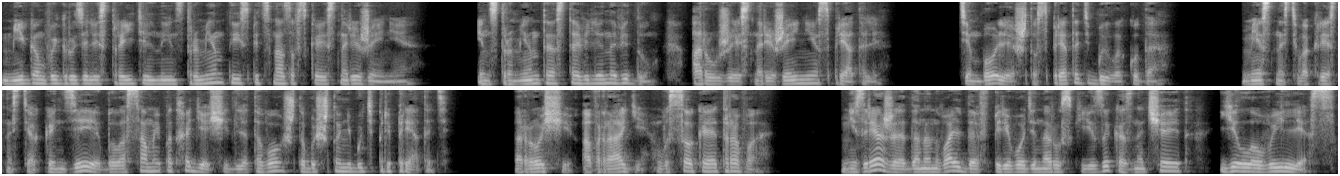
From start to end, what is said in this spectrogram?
Мигом выгрузили строительные инструменты и спецназовское снаряжение. Инструменты оставили на виду, оружие и снаряжение спрятали. Тем более, что спрятать было куда. Местность в окрестностях Ганзеи была самой подходящей для того, чтобы что-нибудь припрятать. Рощи, овраги, высокая трава. Не зря же Даненвальда в переводе на русский язык означает «еловый лес».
